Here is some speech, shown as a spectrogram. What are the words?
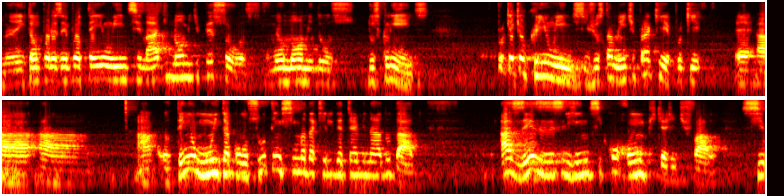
Né? Então, por exemplo, eu tenho um índice lá de nome de pessoas, o meu nome dos, dos clientes. Por que, que eu crio um índice? Justamente para quê? Porque é, a, a, a, eu tenho muita consulta em cima daquele determinado dado. Às vezes esse índice corrompe, que a gente fala. Se,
